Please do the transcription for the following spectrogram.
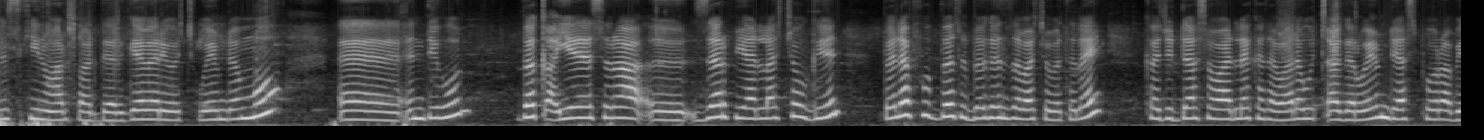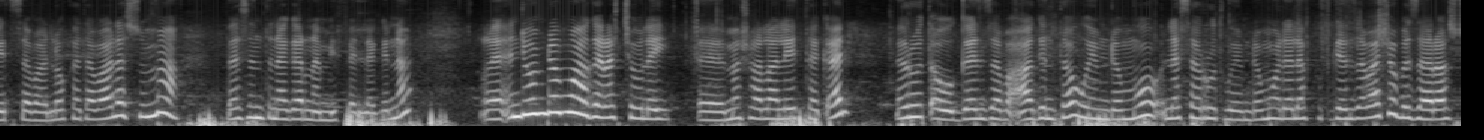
ምስኪኑ አርሶ አደር፣ ገበሬዎች ወይም ደግሞ እንዲሁም በቃ የስራ ዘርፍ ያላቸው ግን በለፉበት በገንዘባቸው በተለይ ከጅዳ ሰው አለ ከተባለ ውጭ ሀገር ወይም ዲያስፖራ ቤተሰብ አለው ከተባለ እሱማ በስንት ነገር ነው የሚፈለግ እና እንዲሁም ደግሞ ሀገራቸው ላይ መሻላ ሌት ተቀን ሩጠው ገንዘብ አግኝተው ወይም ደግሞ ለሰሩት ወይም ደግሞ ለለፉት ገንዘባቸው በዛ ራሱ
